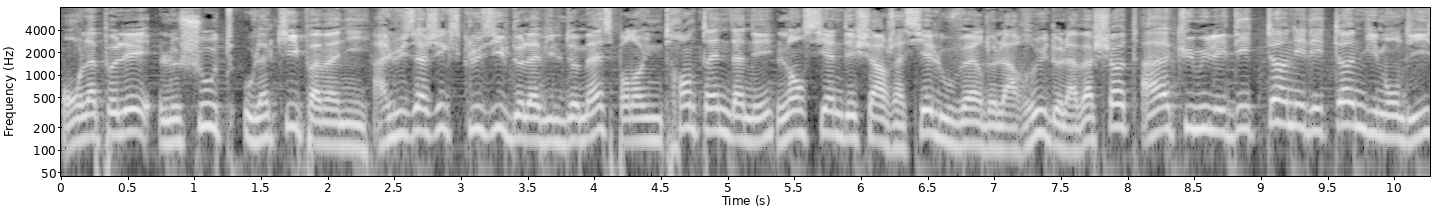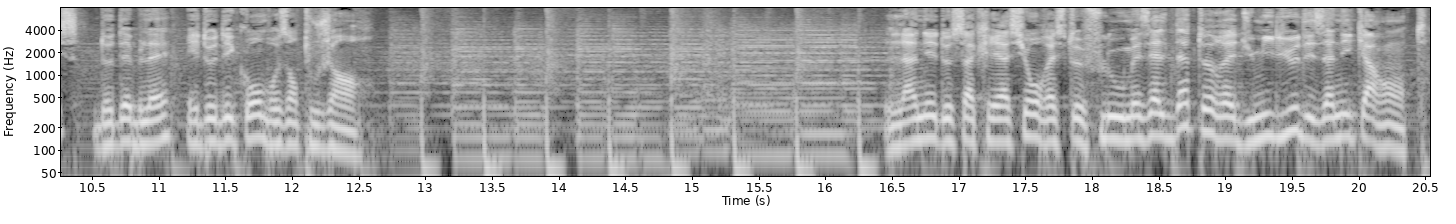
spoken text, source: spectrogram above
On l'appelait le shoot ou la keep à Mani. À l'usage exclusif de la ville de Metz pendant une trentaine d'années, l'ancienne décharge à ciel ouvert de la rue de la Vachotte a accumulé des tonnes et des tonnes d'immondices, de déblais et de décombres en tout genre. L'année de sa création reste floue, mais elle daterait du milieu des années 40.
